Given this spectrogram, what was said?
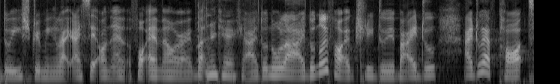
doing streaming, like I said on M- for ML, right? But Okay. I don't know lah. I don't know if I'll actually do it, but I do. I do have thoughts,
